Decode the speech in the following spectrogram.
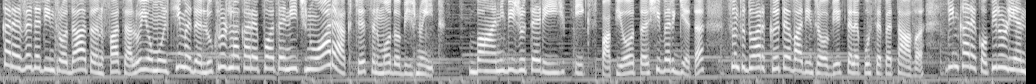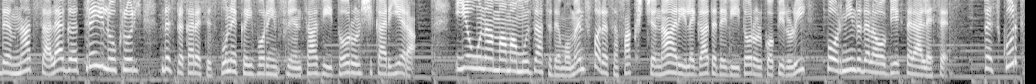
care vede dintr-o dată în fața lui o mulțime de lucruri la care poate nici nu are acces în mod obișnuit. Bani, bijuterii, pix, papiotă și verghetă sunt doar câteva dintre obiectele puse pe tavă, din care copilul e îndemnat să aleagă trei lucruri despre care se spune că îi vor influența viitorul și cariera. Eu una m-am amuzat de moment fără să fac scenarii legate de viitorul copilului, pornind de la obiectele alese. Pe scurt,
